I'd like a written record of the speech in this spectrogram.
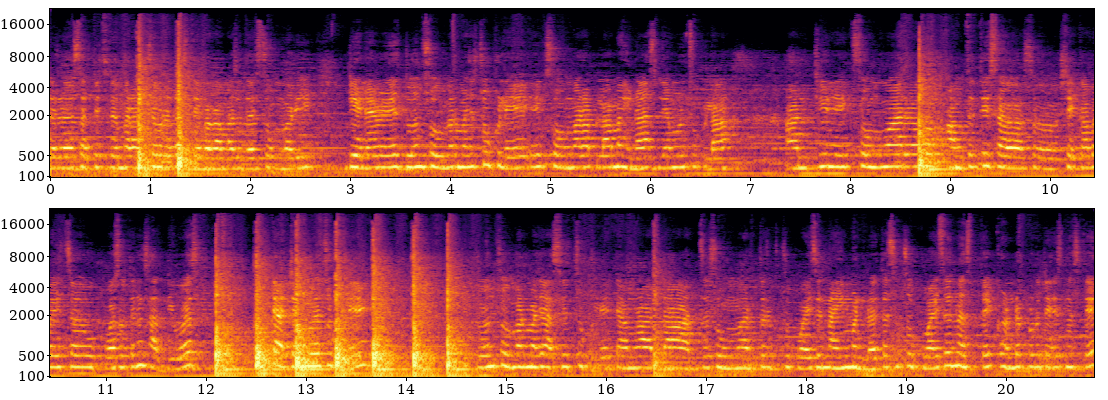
तर सत्यचिदंबरांचं व्रत असते बघा माझं दर सोमवारी गेल्या वेळेस दोन सोमवार माझे चुकले. एक सोमवार आपला महिना असल्यामुळे चुकला. आणखीन एक सोमवार आमचं ते स शेकाबाईचा उपवास होता ना सात दिवस. त्याच्यामुळे चुकले. दोन सोमवार माझे असेच चुकले. त्यामुळे आता आजचं सोमवार तर चुकवायचं नाही म्हणलं. तसं चुकवायचं नसते खंड पडू द्यायच नसते.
